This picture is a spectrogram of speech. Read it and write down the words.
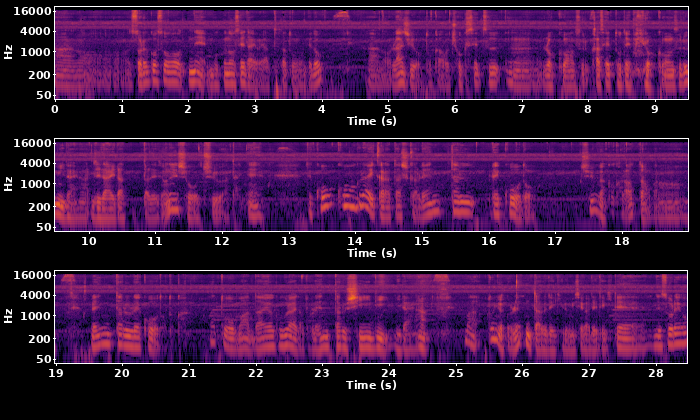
あのそれこそね僕の世代はやってたと思うけどあのラジオとかを直接、うん、録音するカセットテープに録音するみたいな時代だったですよね。小中あたりね。で高校ぐらいから確かレンタルレコード中学からあったのかな。レンタルレコードとか。あとまあ大学ぐらいだとレンタル CD みたいな。まあとにかくレンタルできる店が出てきてでそれを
